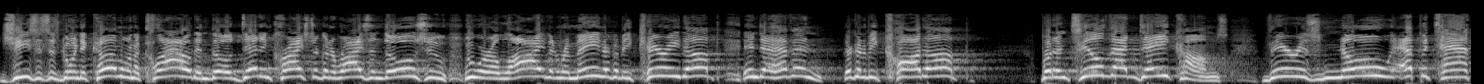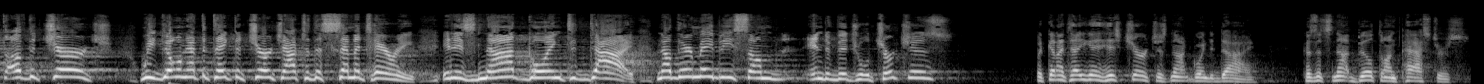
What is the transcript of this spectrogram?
Jesus is going to come on a cloud and the dead in Christ are going to rise and those who, who are alive and remain are going to be carried up into heaven. They're going to be caught up. But until that day comes, there is no epitaph of the church. We don't have to take the church out to the cemetery. It is not going to die. Now there may be some individual churches, but can I tell you, his church is not going to die because it's not built on pastors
